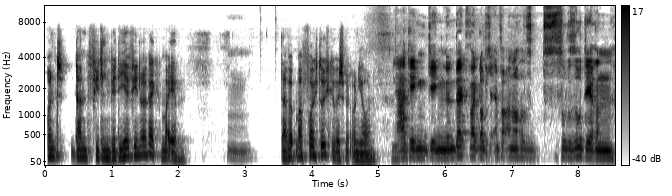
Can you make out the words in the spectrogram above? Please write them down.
Und dann fielen wir die hier 4-0 weg, mal eben. Hm. Da wird man feucht durchgewischt mit Union. Ja, gegen, gegen Nürnberg war, glaube ich, einfach auch noch also sowieso deren,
